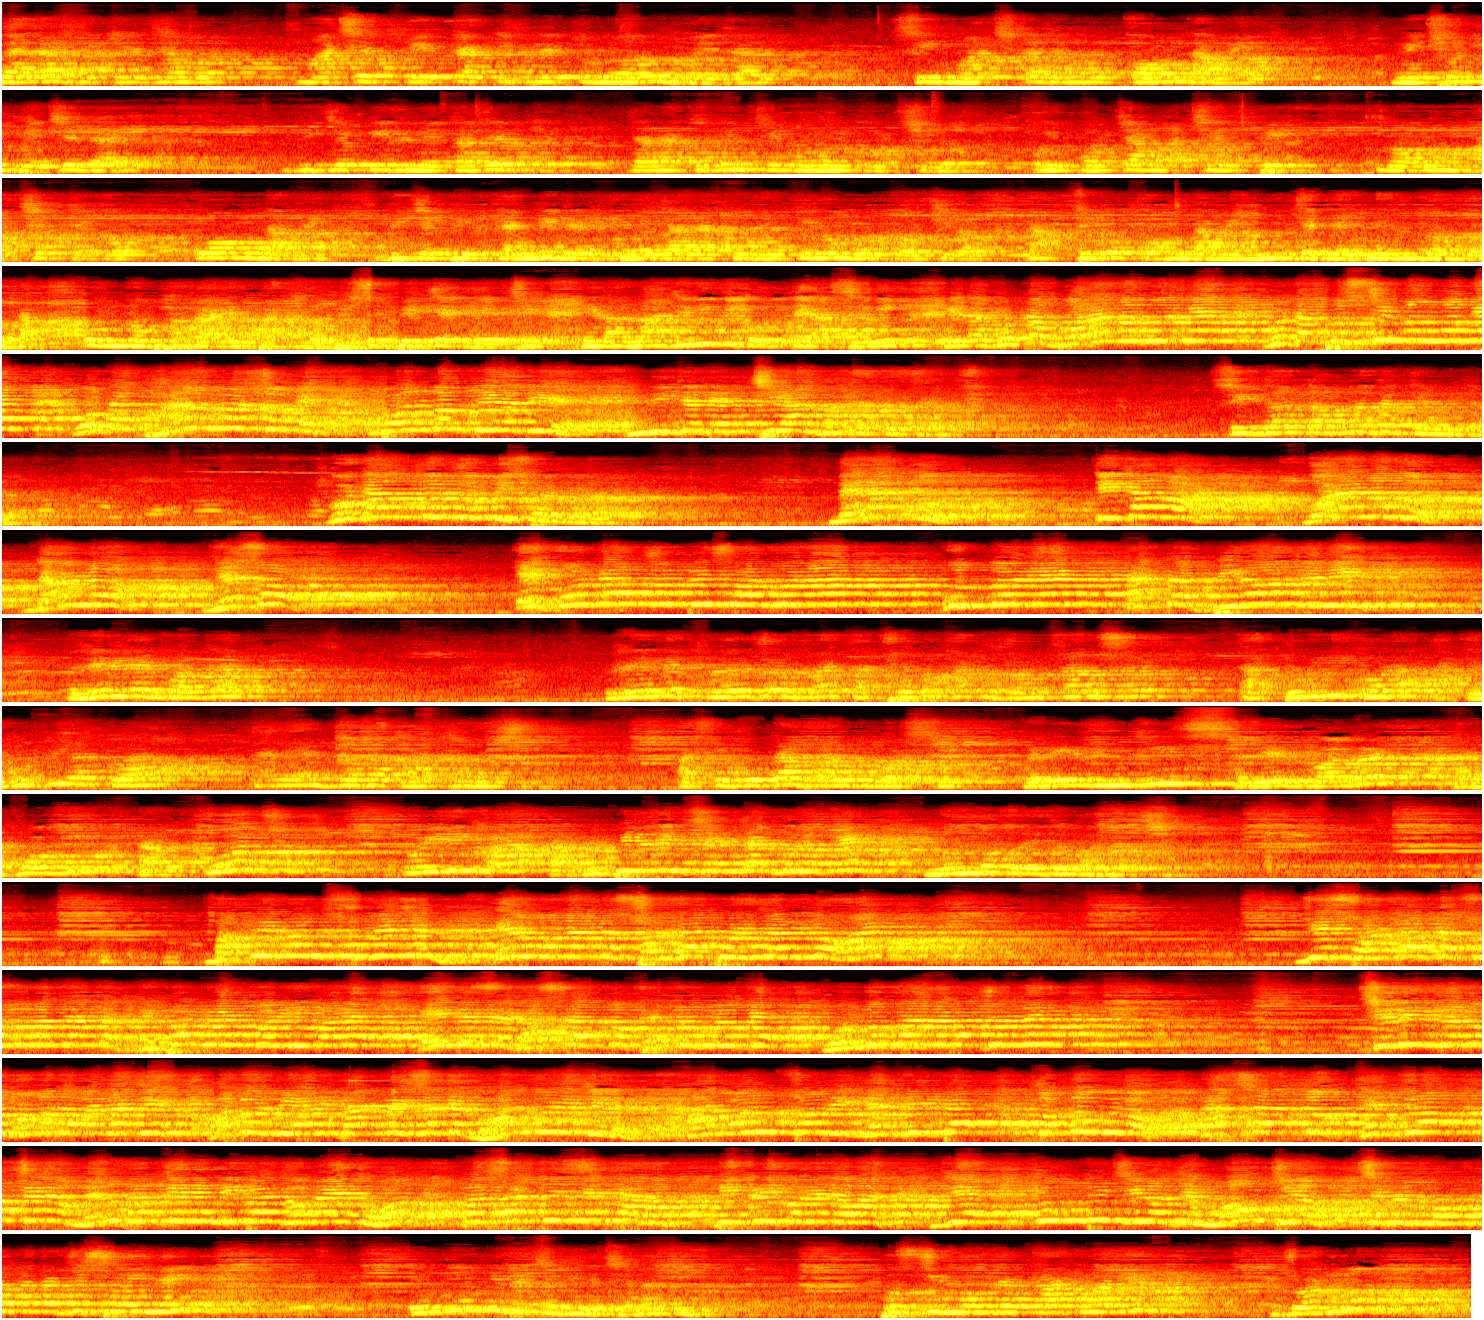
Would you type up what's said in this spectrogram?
বেলার দিকে যেমন মাছের পেটটা টিপলে একটু নরম হয়ে যায়, সেই মাছটা যেমন কম দামে মেছনি বেচে দেয় বিজেপির নেতাদেরকে, যারা এতদিন তৃণমূল করছিল, ওই পচা মাছের পেট, নরম মাছের থেকেও কম দামে বিজেপির ক্যান্ডিডেটগুলো যারা এতদিন তৃণমূল করছিল, তার থেকেও কম দামে নিজেদের মেরুদণ্ডটা অন্য ভাগাড়ের পার্টি অফিসে বেচে দিয়েছে। এরা রাজনীতি করতে আসেনি, এরা গোটা বরানগরকে, গোটা পশ্চিমবঙ্গকে গোটা ভারতবর্ষকে বন্ধক দিয়ে দিয়ে নিজেদের চেয়ার বাঁচাতে চাইছে সিদ্ধান্ত আপনাদেরকে নিতে গোটা উত্তর চব্বিশ পরগনা, ব্যারাকপুর, টিটাগড়, বরানগর ডানলপ যেসব এই গোটা চব্বিশ পরগনা উত্তরে একটা বিরাট দিক রেলের বাগান, রেলের প্রয়োজন হয় তার ছোটখাটো যন্ত্রাংশ তা তৈরি করা, তাকে রিপেয়ার করা, তার এক জায়গা কারখানা ছিল। আজকে গোটা ভারতবর্ষে রেল ইঞ্জিন রেল বাগার তার বগি, তার কোচ তৈরি করা, তার রিপেয়ারিং সেন্টারগুলোকে বন্ধ করে দেওয়া হচ্ছে। বাপের পশ্চিমবঙ্গের কাটওয়ালির জন্ম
